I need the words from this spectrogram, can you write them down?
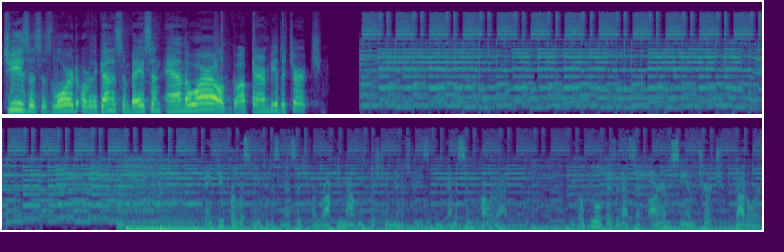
Jesus is Lord over the Gunnison Basin and the world. Go out there and be the church. Thank you for listening to this message from Rocky Mountain Christian Ministries in Gunnison, Colorado. We hope you will visit us at rmcmchurch.org,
